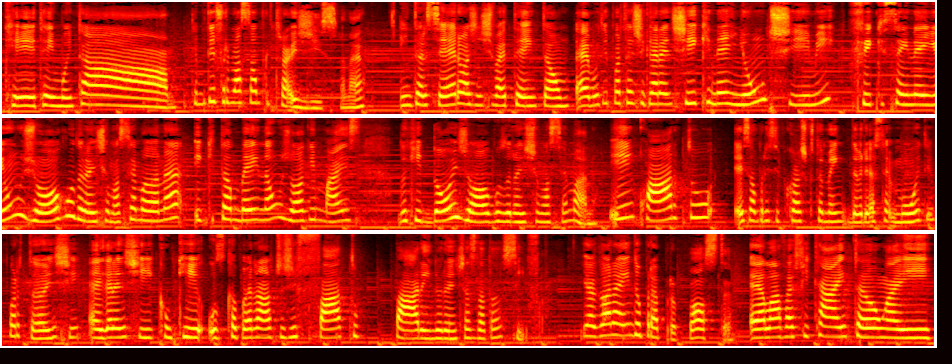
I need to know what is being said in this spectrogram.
que tem muita, tem muita informação por trás disso, né? Em terceiro, a gente vai ter então. É muito importante garantir que nenhum time fique sem nenhum jogo durante uma semana e que também não jogue mais do que dois jogos durante uma semana. E em quarto, esse é um princípio que eu acho que também deveria ser muito importante, é garantir com que os campeonatos de fato parem durante as datas FIFA. E agora indo para a proposta, ela vai ficar então aí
